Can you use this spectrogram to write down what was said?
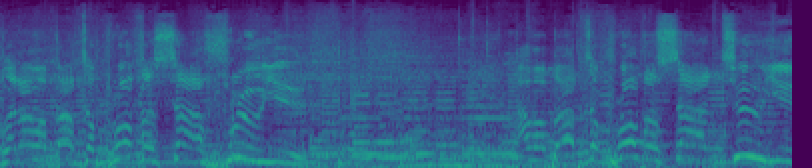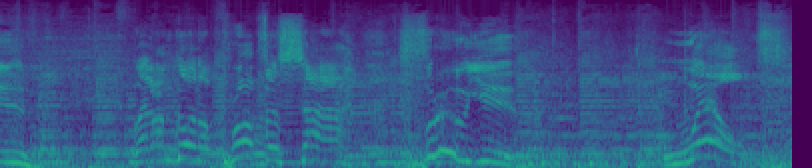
but I'm about to prophesy through you. I'm about to prophesy to you, but I'm going to prophesy through you. Wealth,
